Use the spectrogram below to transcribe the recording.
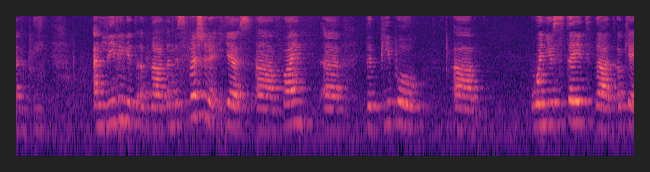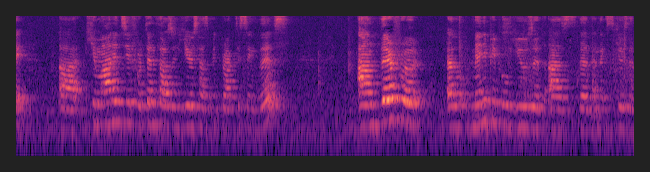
and and leaving it at that, and especially yes, uh, find uh, that people um, when you state that okay, uh, humanity for ten thousand years has been practicing this, and therefore. Many people use it as then an excuse that,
